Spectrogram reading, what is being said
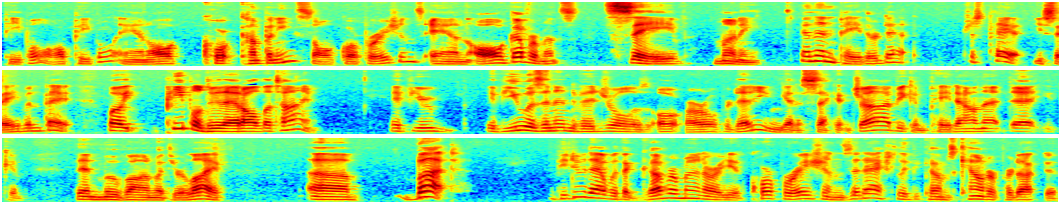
people, all people, and all cor- companies, all corporations, and all governments save money and then pay their debt. Just pay it. You save and pay. Well, people do that all the time. If you if you as an individual is, are over debt, you can get a second job. You can pay down that debt. You can then move on with your life. Uh, but if you do that with the government or your corporations, it actually becomes counterproductive.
